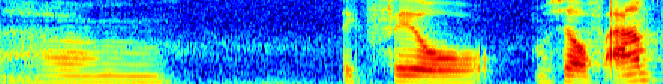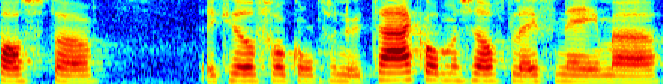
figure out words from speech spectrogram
Um, ik veel mezelf aanpaste. Ik heel veel continu taken op mezelf bleef nemen.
